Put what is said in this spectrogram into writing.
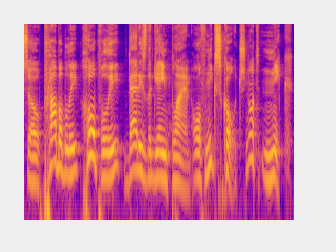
So, probably, hopefully, that is the game plan of Nick's coach, not Nick.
